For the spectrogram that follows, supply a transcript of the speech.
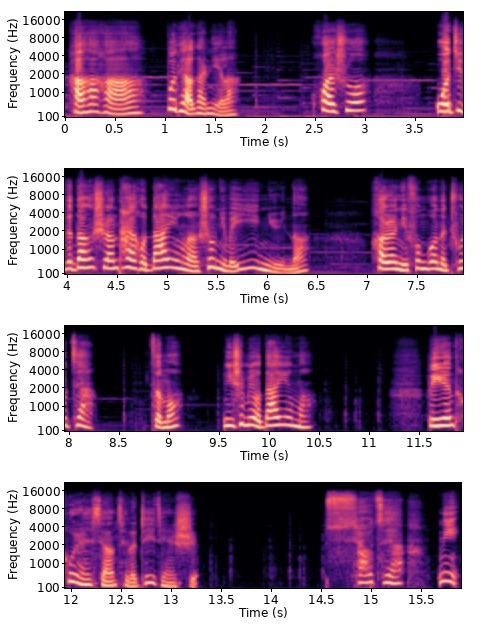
好好好，不调侃你了。话说，我记得当时让太后答应了收你为义女呢，好让你风光的出嫁。怎么，你是没有答应吗？凌渊突然想起了这件事。小姐，你。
